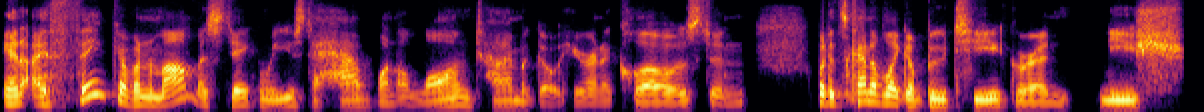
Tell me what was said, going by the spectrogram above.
And i think if i'm not mistaken we used to have one a long time ago here and it closed and but it's kind of like a boutique or a niche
